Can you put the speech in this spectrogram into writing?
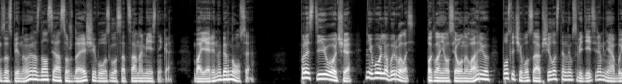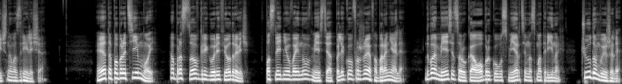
За спиной раздался осуждающий возглас отца-наместника. Боярин обернулся. «Прости, отче, невольно вырвалась», — поклонился он Иларию, после чего сообщил остальным свидетелям необычного зрелища. «Это побратим мой, Образцов Григорий Федорович. В последнюю войну вместе от Поляков Ржев обороняли. Два месяца рука об руку у смерти на смотринах. Чудом выжили.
